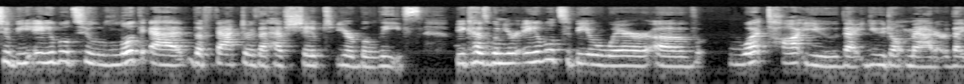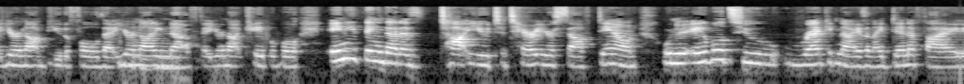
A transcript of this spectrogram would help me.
to be able to look at the factors that have shaped your beliefs because when you're able to be aware of what taught you that you don't matter, that you're not beautiful, that you're not Mhm. enough, that you're not capable? Anything that has taught you to tear yourself down, when you're able to recognize and identify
